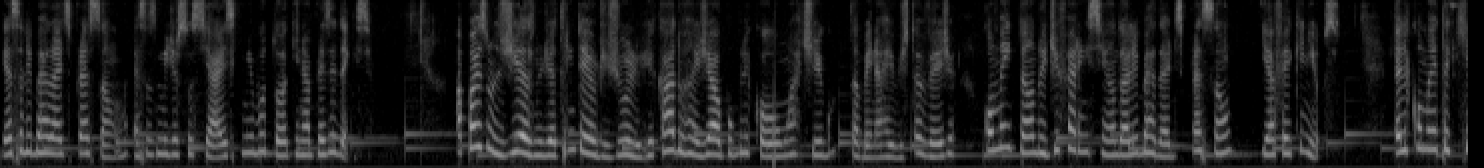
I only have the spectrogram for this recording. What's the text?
E essa liberdade de expressão, essas mídias sociais que me botou aqui na presidência. Após uns dias, no dia 31 de julho, Ricardo Rangel publicou um artigo, também na revista Veja, comentando e diferenciando a liberdade de expressão e a fake news. Ele comenta que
